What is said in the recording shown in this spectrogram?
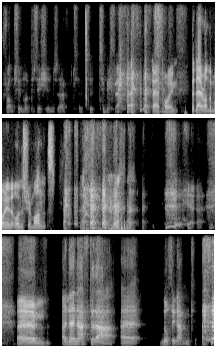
from similar positions. So to, to, to, be fair, fair point. But they're on the money that Lundstram wants. yeah. Um, and then after that, uh, nothing happened for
